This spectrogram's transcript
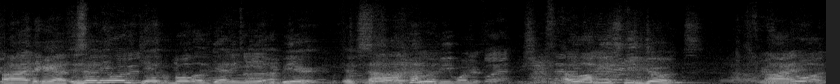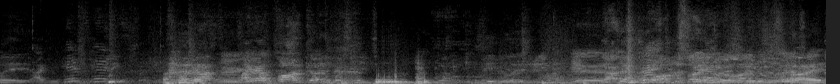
Uh, I think we got. Is anyone capable of getting me a beer? If so, No. it would be wonderful. I love you, Steve Jones. You're Alright. number one. I got vodka and whiskey too. Maybe later. Alright.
